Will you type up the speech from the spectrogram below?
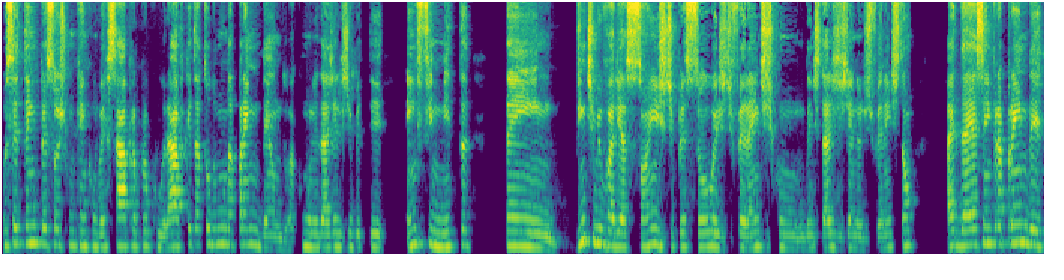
você tem pessoas com quem conversar para procurar, porque está todo mundo aprendendo. A comunidade LGBT é infinita, tem 20 mil variações de pessoas diferentes, com identidades de gênero diferentes. Então, a ideia é sempre aprender.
